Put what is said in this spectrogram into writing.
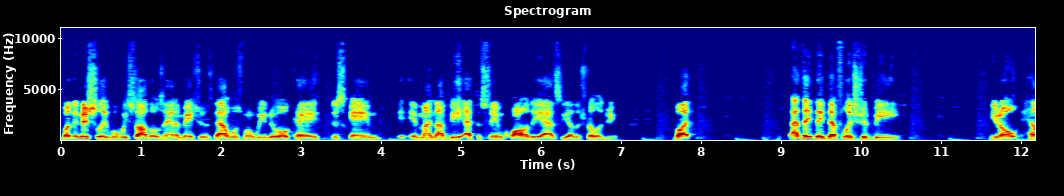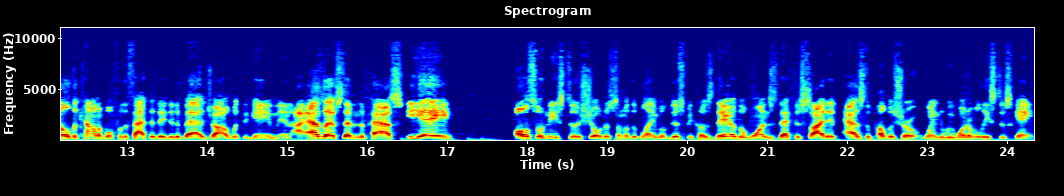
But initially, when we saw those animations, that was when we knew, okay, this game, it, might not be at the same quality as the other trilogy. But I think they definitely should be, you know, held accountable for the fact that they did a bad job with the game. And I, as I have said in the past, EA also needs to shoulder some of the blame of this because they're the ones that decided as the publisher when do we want to release this game.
